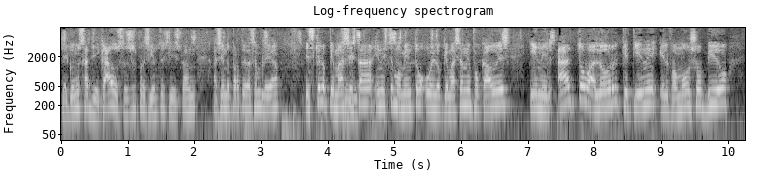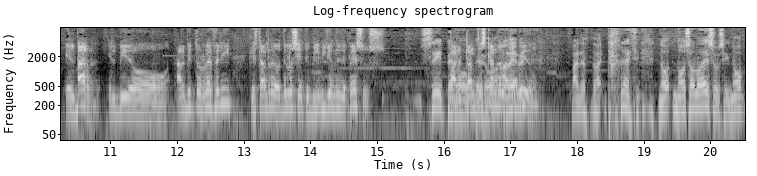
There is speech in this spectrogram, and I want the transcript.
y algunos allegados a esos presidentes que están haciendo parte de la Asamblea, es que lo que más está en este momento o en lo que más se han enfocado es en el alto valor que tiene el famoso video el VAR, el video árbitro referee, que está alrededor de los 7 mil millones de pesos. Sí, pero. Para tanto escándalo que ha habido. no, no solo eso, sino,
